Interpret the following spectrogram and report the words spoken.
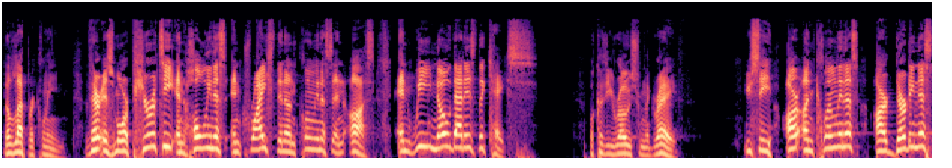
the leper clean. there is more purity and holiness in Christ than uncleanliness in us. And we know that is the case because he rose from the grave. You see, our uncleanliness, our dirtiness,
